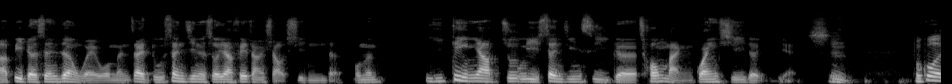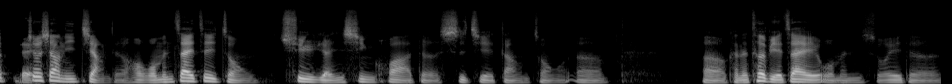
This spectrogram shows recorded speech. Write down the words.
啊，毕德生认为我们在读圣经的时候要非常小心的，我们一定要注意，圣经是一个充满关系的语言。是，嗯、不过就像你讲的哈，我们在这种去人性化的世界当中，呃呃，可能特别在我们所谓的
